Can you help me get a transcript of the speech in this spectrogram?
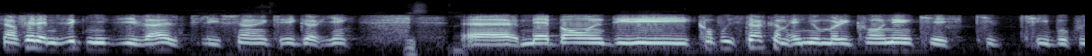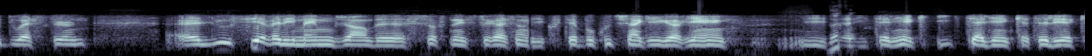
c'est en fait la musique médiévale puis les chants grégoriens. Euh, mais bon, des compositeurs comme Ennio Morricone qui, qui écrit beaucoup de western, euh, lui aussi avait les mêmes genres de sources d'inspiration. Il écoutait beaucoup de chants grégoriens, italien, italien catholique,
